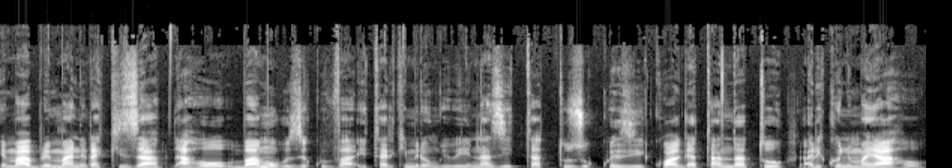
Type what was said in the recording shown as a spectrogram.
Aimable rakiza aho bamubuze kuva itariki mirongo ibiri na zitatu z'ukwezi kwa gatandatu ariko nyuma yaho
